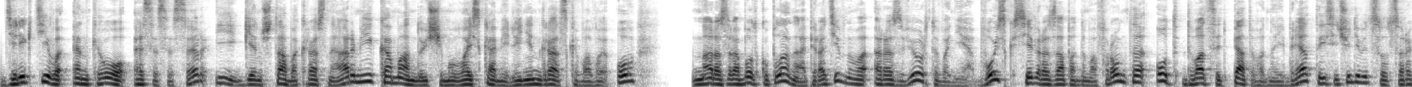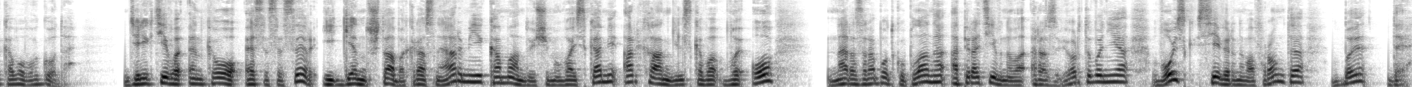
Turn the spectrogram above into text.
Директива НКО СССР и Генштаба Красной Армии командующему войсками Ленинградского ВО на разработку плана оперативного развертывания войск Северо-Западного фронта от 25 ноября 1940 года. Директива НКО СССР и Генштаба Красной Армии командующему войсками Архангельского ВО на разработку плана оперативного развертывания войск Северного фронта БД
